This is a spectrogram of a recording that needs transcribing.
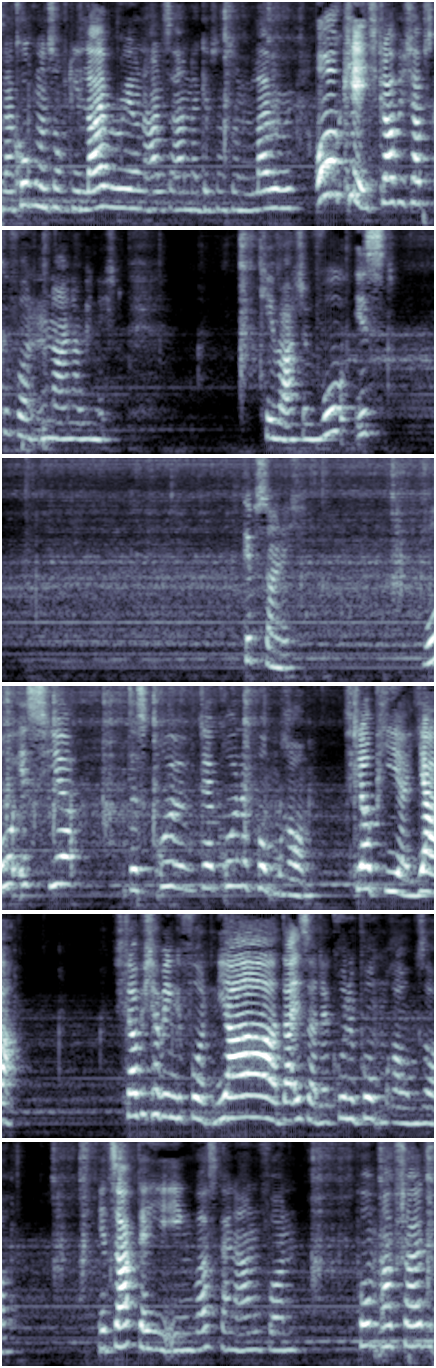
Und dann gucken wir uns noch die Library und alles an. Da gibt es noch so eine Library. Oh, okay, ich glaube, ich habe es gefunden. Nein, habe ich nicht. Okay, warte. Wo ist Gibt's doch nicht. Wo ist hier das der grüne Pumpenraum? Ich glaube hier, ja. Ich glaube, ich habe ihn gefunden. Ja, da ist er, der grüne Pumpenraum. So. Jetzt sagt er hier irgendwas, keine Ahnung von Pumpen abschalten.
